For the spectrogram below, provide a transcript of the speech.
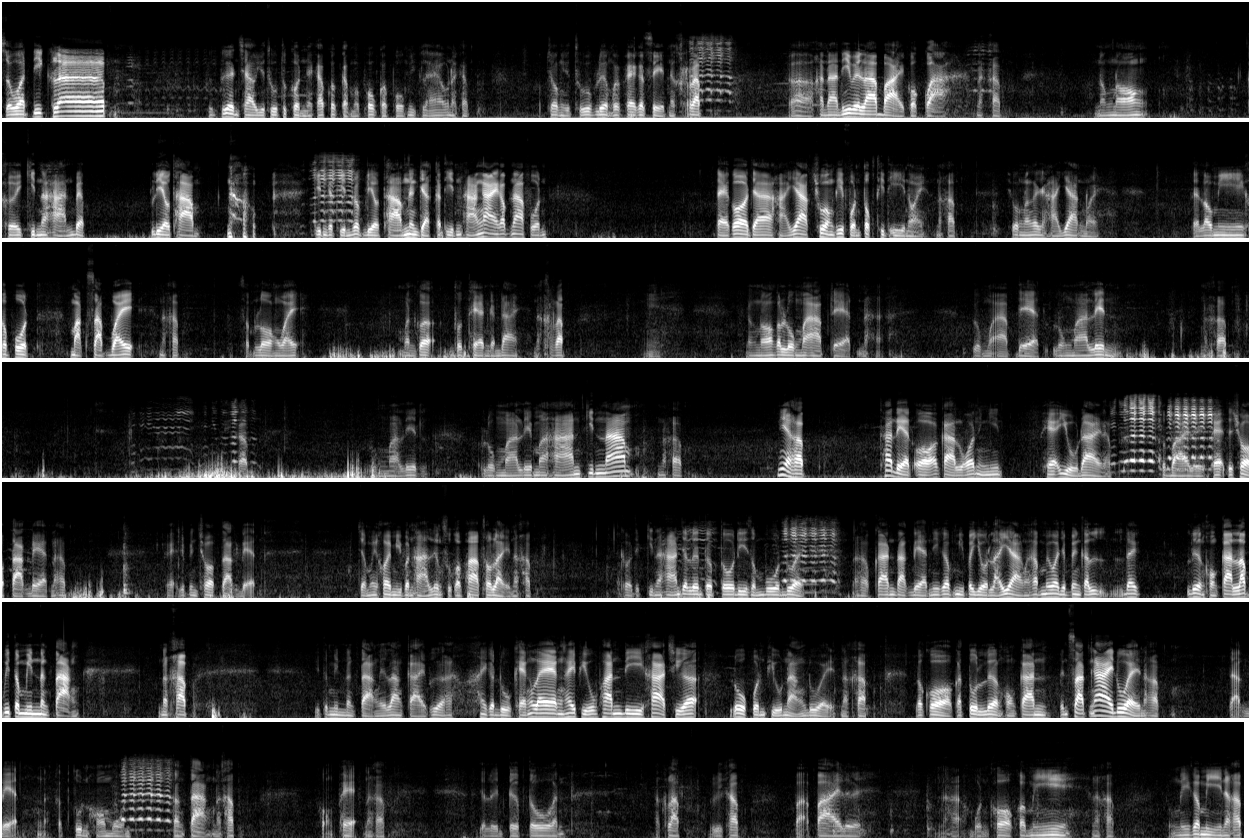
สวัสดีครับ เพื่อนๆชาว YouTube ทุกคนนะครับ ก็กลับมาพบกับผมอีกแล้วนะครับช่อง YouTube เรื่องแพร่เกษตรนะครับขณะนี้เวลาบ่ายกว่าๆนะครับ น้องๆเคยกินอาหารแบบเรียวไทม์กินกระถินแบบเรียวไทม์เนื่องจากกระถินหาง่ายครับหน้าฝน แต่ก็จะหายากช่วงที่ฝนตกทีๆหน่อยนะครับ ช่วงนั้นก็จะหายากหน่อย แต่เรามีข้าวโพดหมักสับไว้นะครับสำรองไว้ มันก็ทดแทนกันได้นะครับนี่น้องๆก็ลงมาอาบแดดนะฮะลงมาอาบแดดลงมาเล่นนะครับนี่ครับ ลงมาเล่น ลงมาเลมอาหารกินน้ำนะครับ เนี่ยครับ ถ้าแดดออกอากาศร้อนอย่างนี้ะอยู่ได้นะครับ สบายเลยแพะจะชอบตากแดดนะครับ แพะจะเป็นชอบตากแดด จะไม่ค่อยมีปัญหาเรื่องสุขภาพเท่าไหร่นะครับ ก็จะกินอาหารเจริญเติบโตดีสมบูรณ์ด้วยนะครับ การตากแดดนี้ก็มีประโยชน์หลายอย่างนะครับ ไม่ว่าจะเป็นการได้เรื่องของการรับวิตามินต่างๆนะครับ วิตามินต่างๆ ในร่างกายเพื่อให้กระดูกแข็งแรงให้ผิวพรรณดีฆ่าเชื้อโรคบนผิวหนังด้วยนะครับ แล้วก็กระตุ้นเรื่องของการเป็นสัตว์ง่ายด้วยนะครับตากแดดนะครับตุ้นฮอร์โมนต่างๆนะครับ ของแพะนะครับจเจริญเติบโตกันนะครับดูดิครับปะปลายเลยนะฮะบนคอกก็มีนะครับ ตรงนี้ก็มีนะครับ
